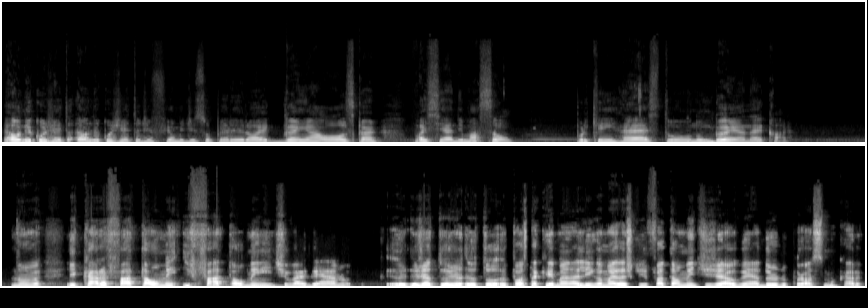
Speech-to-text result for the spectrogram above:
É o único jeito, é o único jeito de filme de super-herói ganhar Oscar vai ser animação. Porque em resto não ganha, né, cara? Não vai. E cara, fatalmente, e fatalmente vai ganhar no eu, eu já tô, eu, tô, eu posso estar tá queimando a língua, mas acho que fatalmente já é o ganhador do próximo, cara.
